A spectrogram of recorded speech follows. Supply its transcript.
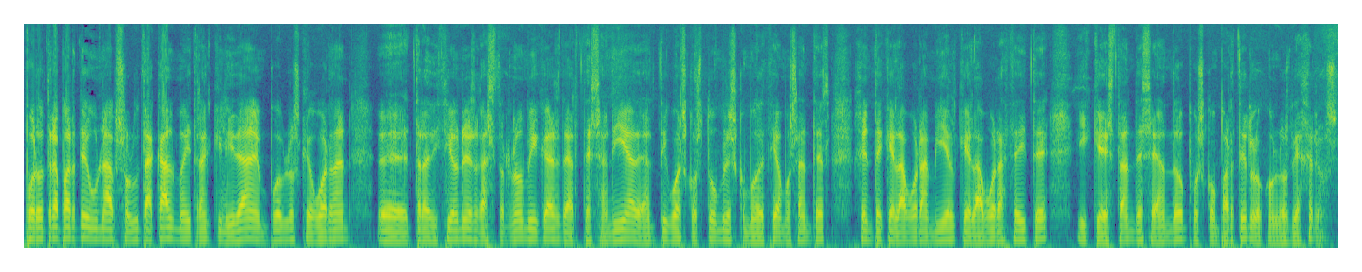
por otra parte, una absoluta calma y tranquilidad en pueblos que guardan eh, tradiciones gastronómicas, de artesanía, de antiguas costumbres, como decíamos antes, gente que elabora miel, que elabora aceite y que están deseando pues compartirlo con los viajeros.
